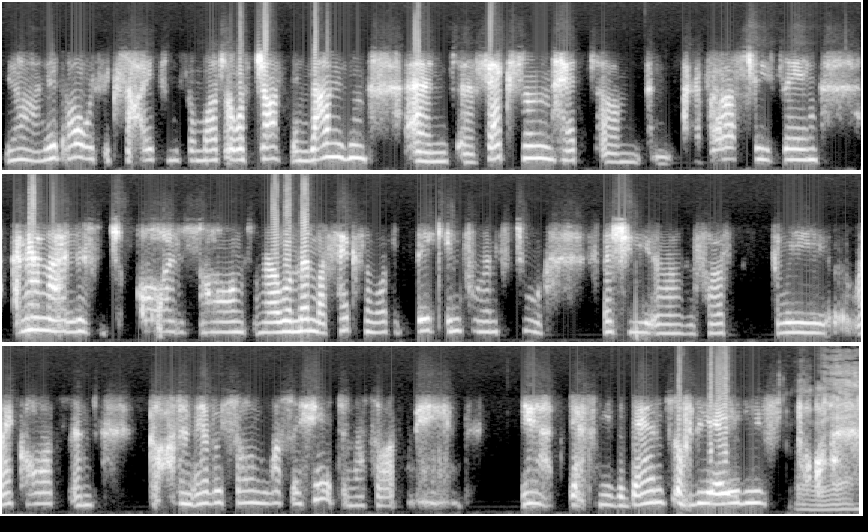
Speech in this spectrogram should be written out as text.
yeah, and it always excites me so much. I was just in London and uh, Saxon had um, an anniversary thing. And then I listened to all the songs. And I remember Saxon was a big influence too, especially uh, the first three records. And God, and every song was a hit. And I thought, man, yeah, definitely the bands of the 80s oh, yeah.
